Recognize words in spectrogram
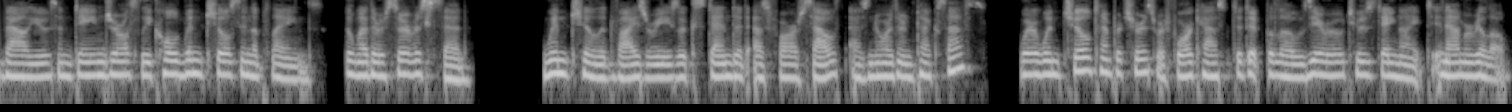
Values and dangerously cold wind chills in the plains, the Weather Service said. Wind chill advisories extended as far south as northern Texas, where wind chill temperatures were forecast to dip below zero Tuesday night in Amarillo.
